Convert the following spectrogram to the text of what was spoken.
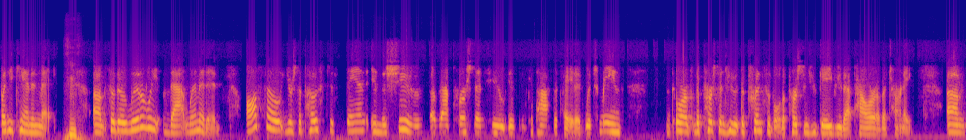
but he can in May. um, so they're literally that limited. Also, you're supposed to stand in the shoes of that person who is incapacitated, which means, or the person who, the principal, the person who gave you that power of attorney. Um,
